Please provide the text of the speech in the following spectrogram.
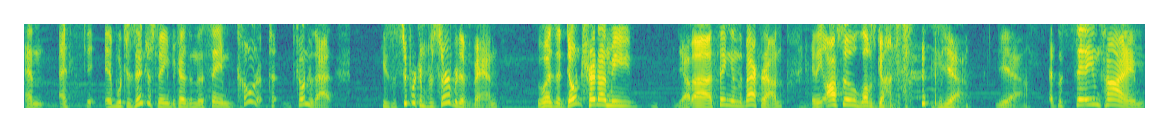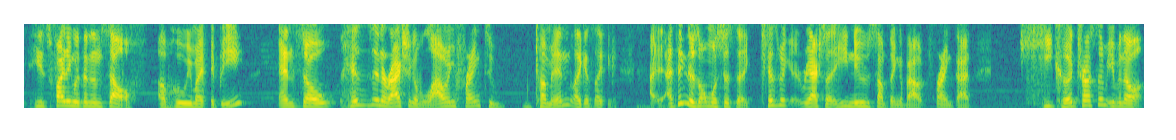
and I th- which is interesting because in the same cone, t- cone of that, he's a super conservative man who has a "Don't tread on me" yep. uh, thing in the background, and he also loves guns. yeah. Yeah. At the same time, he's fighting within himself of who he might be, and so his interaction of allowing Frank to come in, like it's like I, I think there's almost just a kismic reaction that he knew something about Frank that he could trust him, even though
